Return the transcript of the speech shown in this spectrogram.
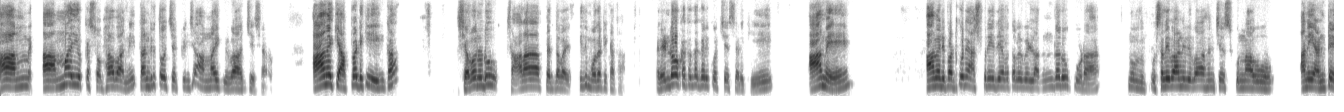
ఆ అమ్మాయి ఆ అమ్మాయి యొక్క స్వభావాన్ని తండ్రితో చెప్పించి ఆ అమ్మాయికి వివాహం చేశారు. ఆమెకి అప్పటికి ఇంకా శవనుడు చాలా పెద్ద వయసు. ఇది మొదటి కథ. రెండో కథ దగ్గరికి వచ్చేసరికి ఆమె ఆమెని పట్టుకుని అశ్విని దేవతలు వీళ్ళందరూ కూడా నువ్వు ముసలివాణ్ణి వివాహం చేసుకున్నావు అని అంటే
